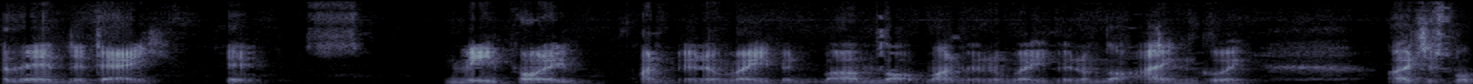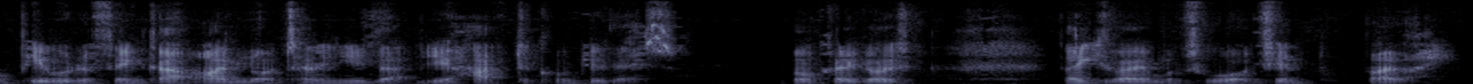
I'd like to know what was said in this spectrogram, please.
At the end of the day, it's me probably ranting and raving, but I'm not ranting and raving. I'm not angry. I just want people to think I'm not telling you that you have to come do this. Okay, guys. Thank you very much for watching. Bye bye.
